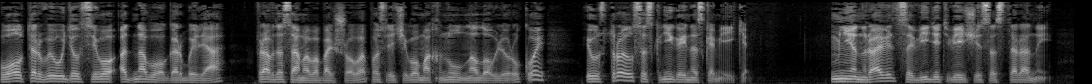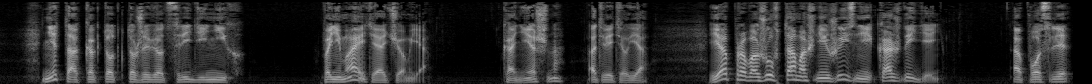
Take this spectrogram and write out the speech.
Уолтер выудил всего одного горбыля, правда самого большого, после чего махнул на ловлю рукой и устроился с книгой на скамейке. Мне нравится видеть вещи со стороны. Не так, как тот, кто живет среди них. Понимаете, о чем я? Конечно, ответил я. Я провожу в тамошней жизни каждый день. А после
